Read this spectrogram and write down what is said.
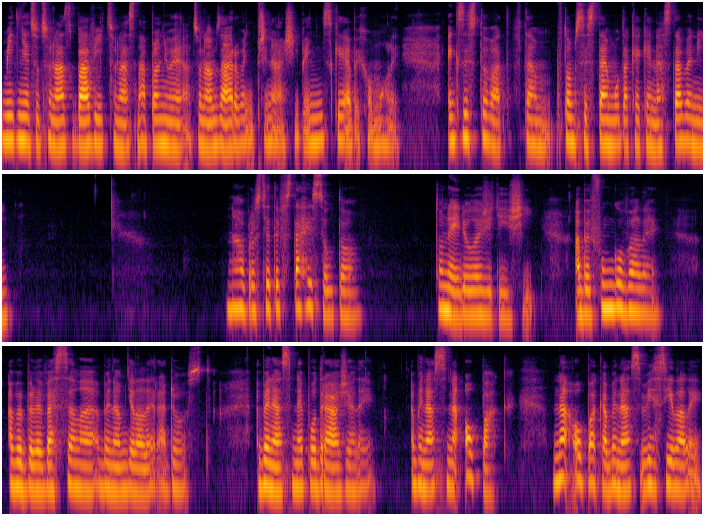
mít něco, co nás baví, co nás naplňuje a co nám zároveň přináší penízky, abychom mohli existovat v tom, v tom systému tak, jak je nastavený. No a prostě ty vztahy jsou to, to nejdůležitější, aby fungovaly, aby byly veselé, aby nám dělali radost, aby nás nepodráželi, aby nás naopak, naopak, aby nás vysílali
